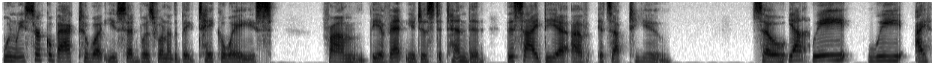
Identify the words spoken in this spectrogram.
when we circle back to what you said was one of the big takeaways from the event you just attended, this idea of it's up to you. So yeah, we, we, I,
